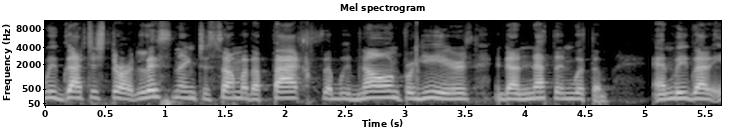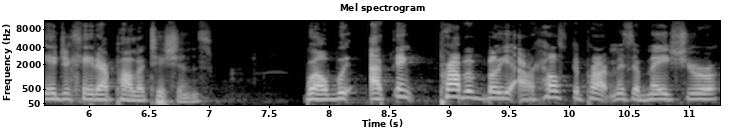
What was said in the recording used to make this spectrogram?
we've got to start listening to some of the facts that we've known for years and done nothing with them. And we've got to educate our politicians. Well, we, I think probably our health departments have made sure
